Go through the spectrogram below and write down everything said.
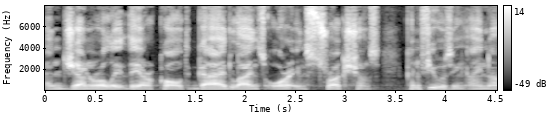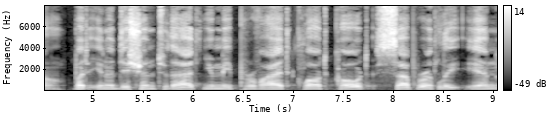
and generally they are called guidelines or instructions. Confusing, I know. But in addition to that, you may provide Claude Code separately in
